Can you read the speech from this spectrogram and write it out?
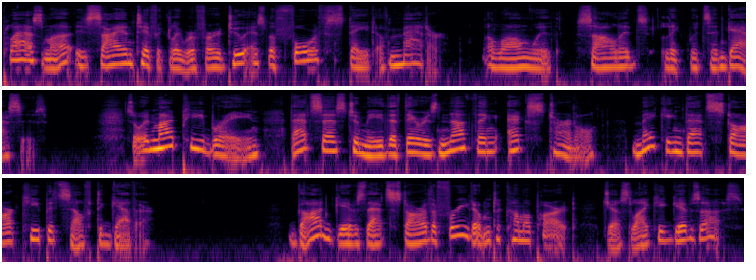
Plasma is scientifically referred to as the fourth state of matter, along with solids, liquids, and gases. So, in my pea brain, that says to me that there is nothing external making that star keep itself together. God gives that star the freedom to come apart just like he gives us.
